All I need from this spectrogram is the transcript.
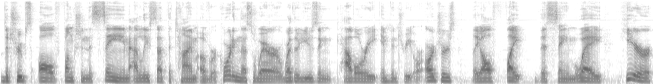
the troops all function the same at least at the time of recording this where whether using cavalry infantry or archers they all fight the same way. Here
